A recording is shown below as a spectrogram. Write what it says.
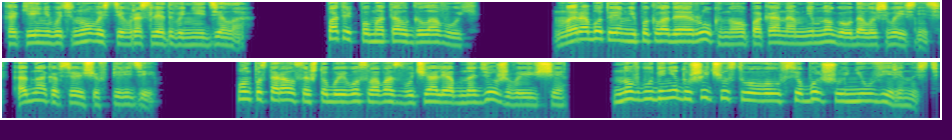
Какие-нибудь новости в расследовании дела? Патрик помотал головой. Мы работаем не покладая рук, но пока нам немного удалось выяснить, однако все еще впереди. Он постарался, чтобы его слова звучали обнадеживающе, но в глубине души чувствовал все большую неуверенность.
